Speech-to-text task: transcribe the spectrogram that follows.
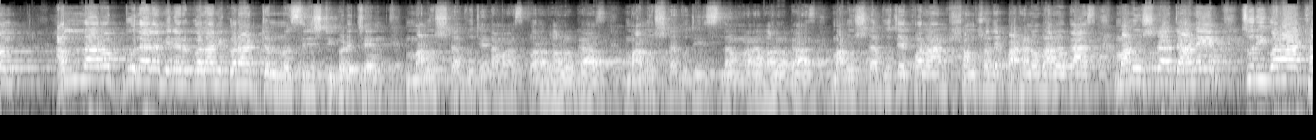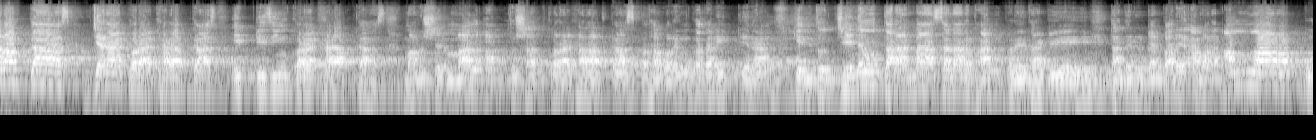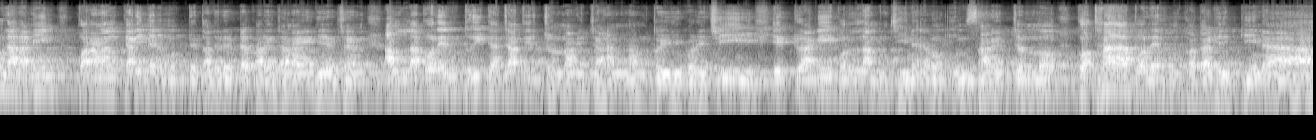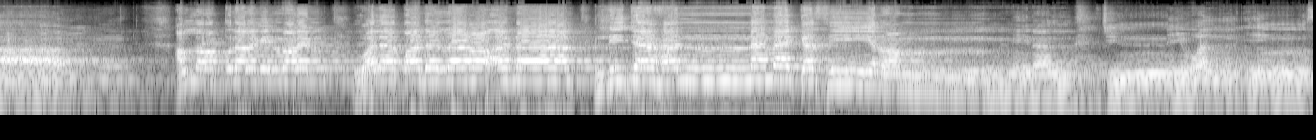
আল্লাহ রব্বুল আলমিনের গোলামি করার জন্য সৃষ্টি করেছেন। মানুষরা বুঝে নামাজ পড়া ভালো কাজ, মানুষরা বুঝে ইসলাম মানা ভালো কাজ, মানুষরা বুঝে কোরআন সংসদে পাঠানো ভালো কাজ, মানুষরা জানে চুরি করা খারাপ কাজ, জেনা করা খারাপ কাজ ইফটিজিং করা খারাপ কাজ, মানুষের মাল আত্মসাৎ করা খারাপ কাজ, কথা বলেন কথা ঠিক কিনা? কিন্তু জেনেও তারা না জানার ভান করে থাকে। তাদের ব্যাপারে আমার আল্লাহ রব্বুল আলামিন কোরআন আল কারিমের মধ্যে তাদের ব্যাপারে জানাই দিয়েছেন। আল্লাহ আল্লাহ বলেন দুইটা জাতির জন্য আমি জাহান্নাম তৈরি করেছি। একটু আগেই বললাম, জিন এবং ইনসানের জন্য কথা বলেন, কথা ঠিক কিনা? আল্লাহ রাব্বুল আলামিন বলেন, ওয়ালাকাদ যারানা লিজাহান্নামা কাসীরাম মিনাল জিন্নি ওয়াল ইনস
